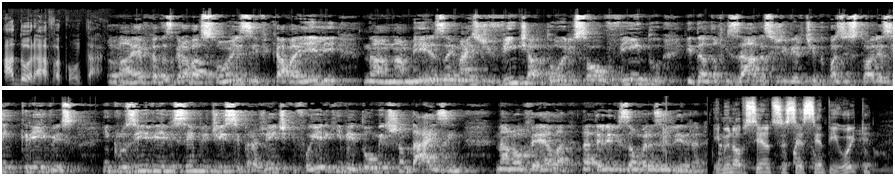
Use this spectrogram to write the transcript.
adorava contar. Na época das gravações, e ficava ele na, na, mesa e mais de 20 atores só ouvindo e dando risadas, se divertindo com as histórias incríveis. Inclusive, ele sempre disse pra gente que foi ele que inventou o merchandising na novela, na televisão brasileira. Em 1968,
